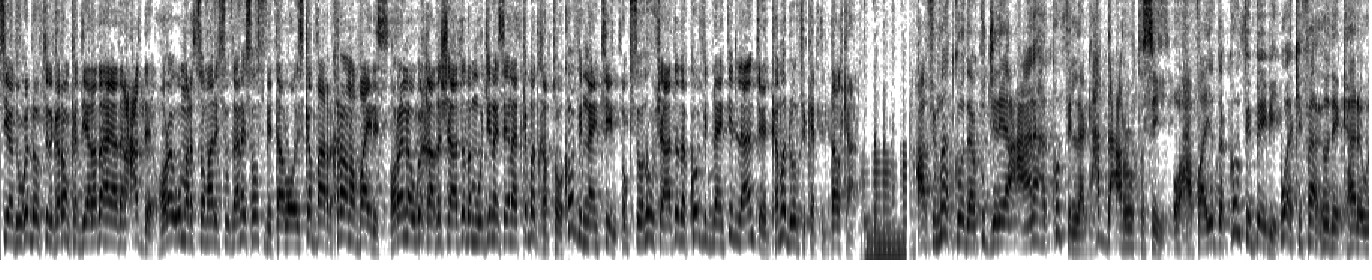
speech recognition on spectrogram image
si aad uga dhowftid garoonka diyaaradaha aadan cadde horey u mar somaali sudanes hosbitaal oo iska baar coronavirus. Horena uga qaado shahaadada muujinaysa inaad ka badqabto covid ogsoonow shahaadada covid la'aanteed kama dhoofi kartid dalka. Caafimaadkooda ku jira caanaha konfilag hadda carruurta sii oo xafaayadda konfi beby waa kifaaxoode kaale u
